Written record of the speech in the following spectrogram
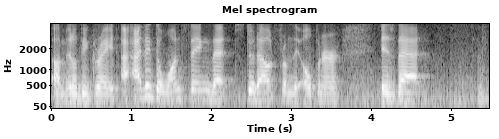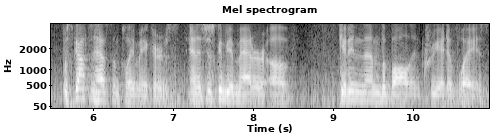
um, it'll be great. I, I think the one thing that stood out from the opener is that Wisconsin has some playmakers, and it's just going to be a matter of getting them the ball in creative ways.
